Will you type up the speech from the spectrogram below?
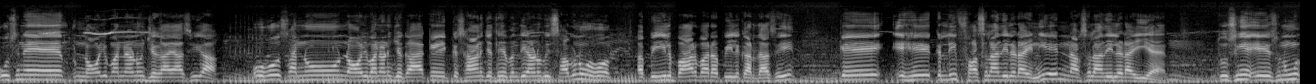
ਉਸਨੇ ਨੌਜਵਾਨਾਂ ਨੂੰ ਜਗਾਇਆ ਸੀਗਾ। ਉਹ ਸਾਨੂੰ ਨੌਜਵਾਨਾਂ ਨੂੰ ਜਗਾ ਕੇ ਕਿਸਾਨ ਜਥੇਬੰਦੀਆਂ ਨੂੰ ਵੀ ਸਭ ਨੂੰ ਉਹ ਅਪੀਲ, ਬਾਰ-ਬਾਰ ਅਪੀਲ ਕਰਦਾ ਸੀ ਕਿ ਇਹ ਇਕੱਲੀ ਫਸਲਾਂ ਦੀ ਲੜਾਈ ਨਹੀਂ, ਇਹ ਨਸਲਾਂ ਦੀ ਲੜਾਈ ਹੈ। ਤੁਸੀਂ ਇਸ ਨੂੰ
